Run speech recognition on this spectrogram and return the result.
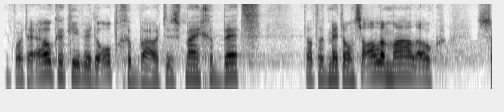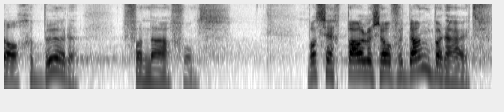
Ik word er elke keer weer opgebouwd. Het is mijn gebed dat het met ons allemaal ook zal gebeuren vanavond. Wat zegt Paulus over dankbaarheid?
